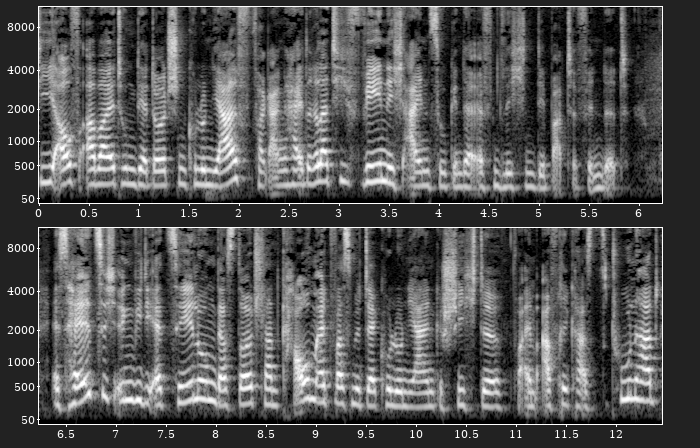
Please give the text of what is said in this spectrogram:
die Aufarbeitung der deutschen Kolonialvergangenheit relativ wenig Einzug in der öffentlichen Debatte findet. Es hält sich irgendwie die Erzählung, dass Deutschland kaum etwas mit der kolonialen Geschichte, vor allem Afrikas, zu tun hat,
